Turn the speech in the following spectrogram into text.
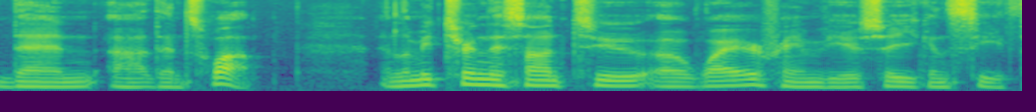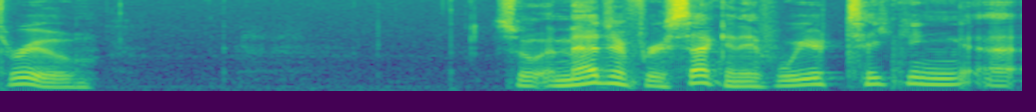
than, uh, than SWOP. And let me turn this on to a wireframe view so you can see through. So imagine for a second if we're taking a,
